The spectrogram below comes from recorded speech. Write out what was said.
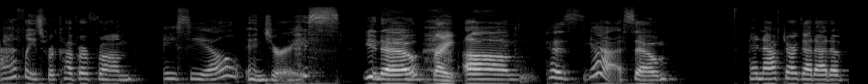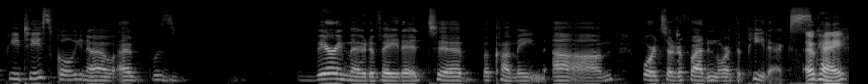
athletes recover from ACL injuries. You know, Right. um, because yeah, so and after I got out of PT school, you know, I was very motivated to becoming um, board certified in orthopedics. Okay.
